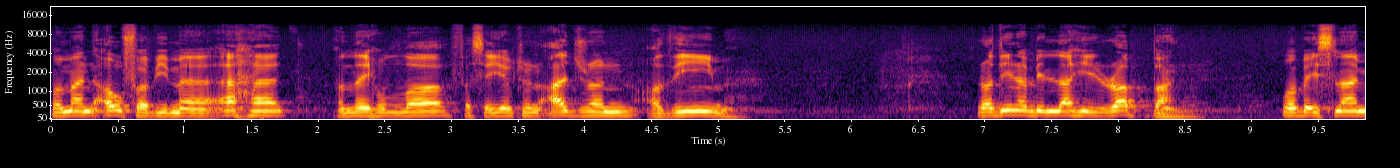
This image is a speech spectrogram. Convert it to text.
ومن أوفى بما أحد. عليه الله فسيؤتون أجرا عظيما. رضينا بالله ربا وبإسلام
